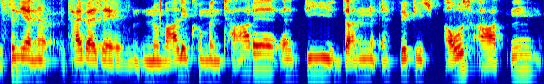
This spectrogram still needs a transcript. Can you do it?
das sind ja teilweise normale Kommentare, äh, die dann äh, wirklich ausarten.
